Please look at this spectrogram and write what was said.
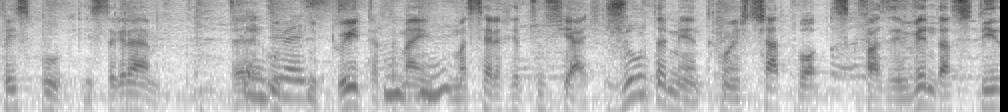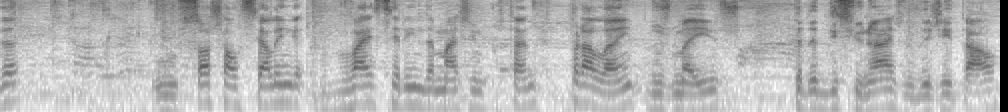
Facebook, Instagram, uh, o, o, Twitter também, uhum. uma série de redes sociais, juntamente com estes chatbots que fazem venda assistida, o social selling vai ser ainda mais importante para além dos meios tradicionais do digital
